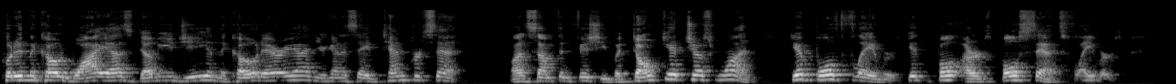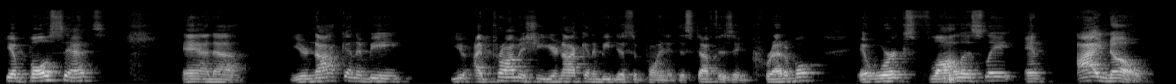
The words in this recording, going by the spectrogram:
put in the code YSWG in the code area and you're going to save 10% on something fishy. But don't get just one. Get both flavors. Get both or both scents flavors. Get both scents, and uh, you're not going to be. You, I promise you, you're not going to be disappointed. The stuff is incredible. It works flawlessly, and I know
